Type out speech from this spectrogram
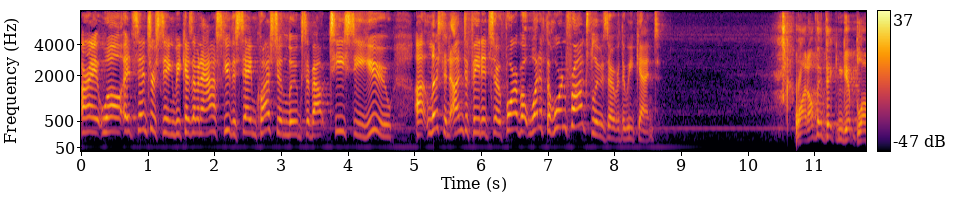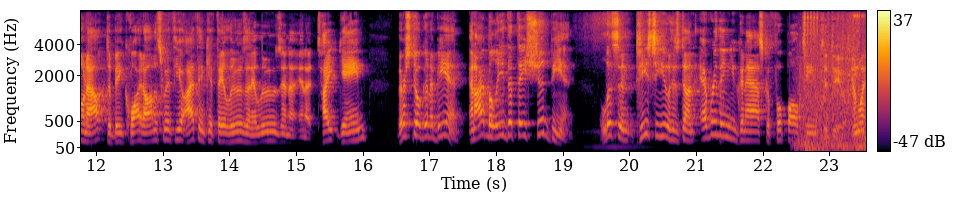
All right. Well, it's interesting because I'm going to ask you the same question, Lugs, about TCU. Uh, listen, undefeated so far, but what if the Horned Frogs lose over the weekend? Well, I don't think they can get blown out, to be quite honest with you. I think if they lose and they lose in a, in a tight game, they're still going to be in. And I believe that they should be in. Listen, TCU has done everything you can ask a football team to do. And when,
